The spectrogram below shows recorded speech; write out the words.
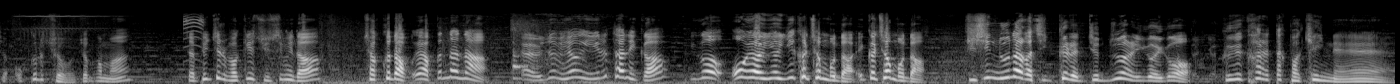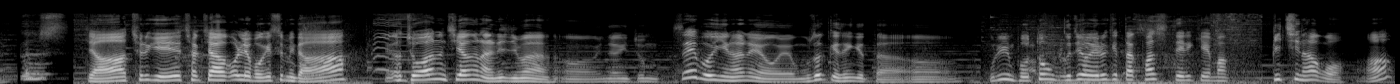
자, 어, 그렇죠. 잠깐만. 자, 빛으로 바뀔 수 있습니다. 자, 크다. 야, 끝났나? 야, 요즘 형이 이렇다니까? 이거, 어, 야, 야, 이걸 처음 본다. 이걸 처음 본다. 귀신 누나같이, 그래, 저 누나 이거, 이거. 그게 칼에 딱 박혀있네. 자, 츠루기 착착 올려보겠습니다. 좋아하는 취향은 아니지만, 어, 굉장히 좀 세 보이긴 하네요. 예, 무섭게 생겼다. 어. 우리는 보통 그저 이렇게 딱 봤을 때 이렇게 막 빛이 나고, 어?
